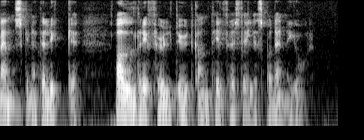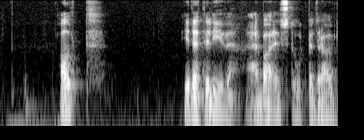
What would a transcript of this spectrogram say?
menneskene etter lykke aldri fullt ut kan tilfredsstilles på denne jord. Alt i dette livet er bare et stort bedrag.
